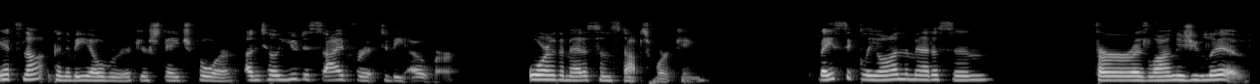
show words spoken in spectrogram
it's not going to be over if you're stage four until you decide for it to be over or the medicine stops working. Basically, on the medicine for as long as you live.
